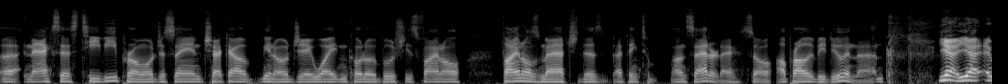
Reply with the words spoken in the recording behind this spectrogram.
uh, an AXS TV promo just saying check out, you know, Jay White and Kota Ibushi's final finals match. This, I think, to, on Saturday. So I'll probably be doing that. Yeah, yeah. uh,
